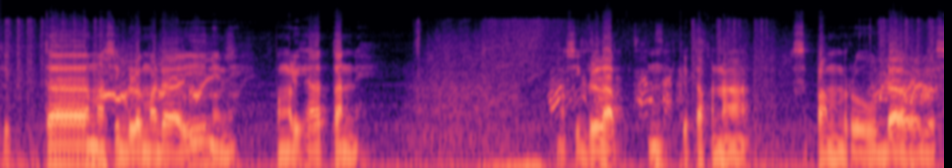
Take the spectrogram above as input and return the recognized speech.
Kita masih belum ada ini nih penglihatan nih. Masih gelap. Hmm, kita kena spam rudal ya guys.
